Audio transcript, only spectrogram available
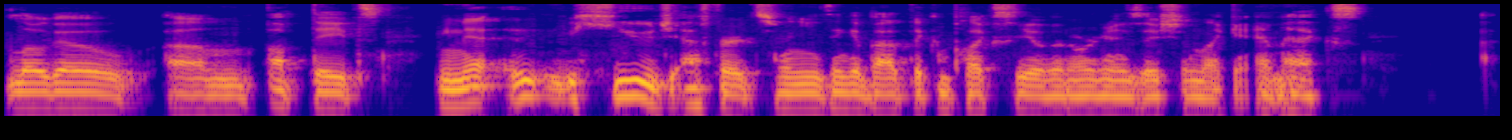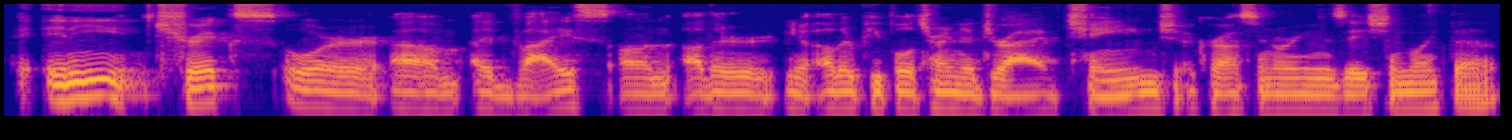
logo um, updates, I mean, that, huge efforts when you think about the complexity of an organization like Amex. Any tricks or um, advice on other, you know, other people trying to drive change across an organization like that?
